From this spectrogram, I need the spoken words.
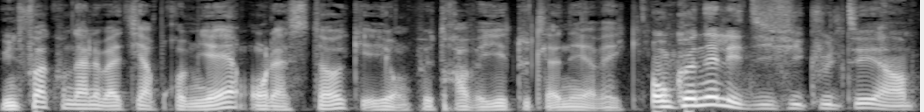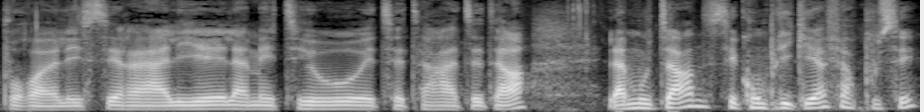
une fois qu'on a la matière première, on la stocke et on peut travailler toute l'année avec. On connaît les difficultés hein, pour euh, les céréaliers, la météo, etc., etc. La moutarde, c'est compliqué à faire pousser?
